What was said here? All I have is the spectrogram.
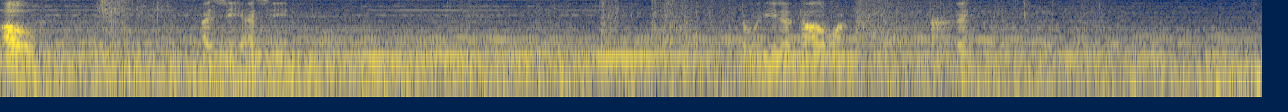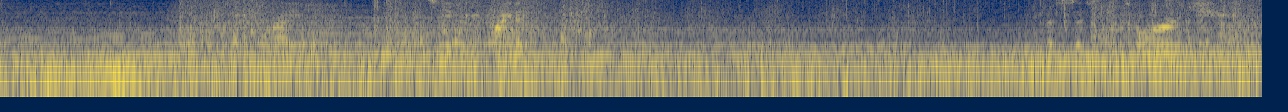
Oh. I see, I see. So we need another one, apparently. Right. Let's see if we can find it. That's just a torch.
